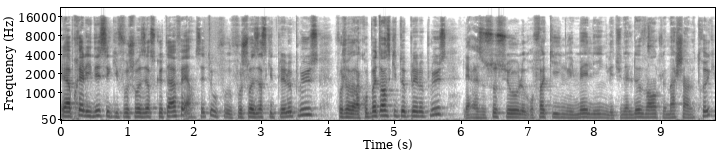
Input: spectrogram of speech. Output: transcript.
Et après, l'idée, c'est qu'il faut choisir ce que tu as à faire. C'est tout. Il faut, choisir ce qui te plaît le plus. Il faut choisir la compétence qui te plaît le plus. Les réseaux sociaux, le gros fucking, les mailings, les tunnels de vente, le machin, le truc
